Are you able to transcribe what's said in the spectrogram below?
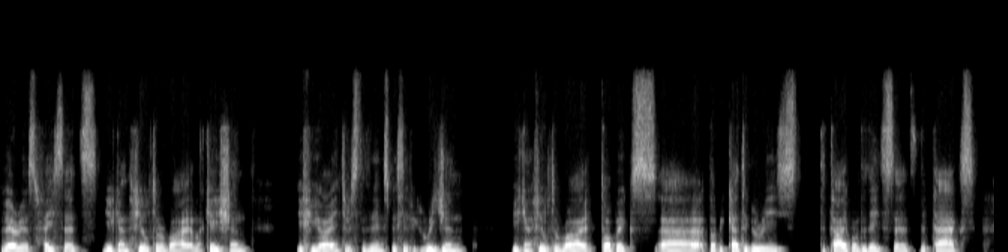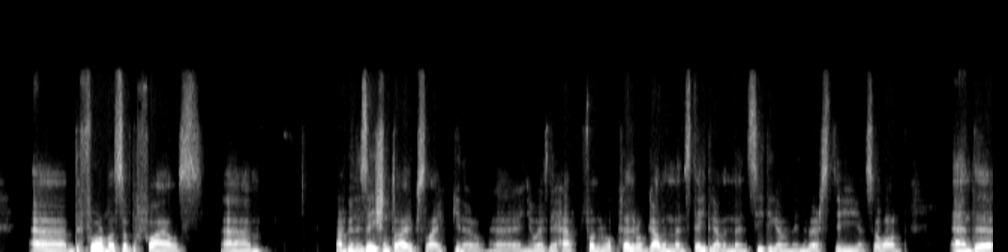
various facets. You can filter by location. If you are interested in specific region, you can filter by topics, uh, topic categories, the type of the datasets, the tags, um, the formats of the files, um, organization types like, you know, uh, in US they have federal, federal government, state government, city government, university, and so on. And uh,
